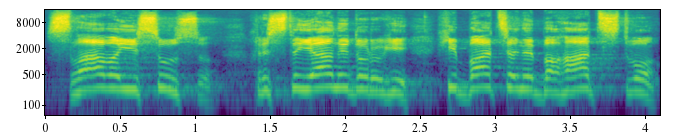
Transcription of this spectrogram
Слава Ісусу! Християни дорогі, хіба це не багатство?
